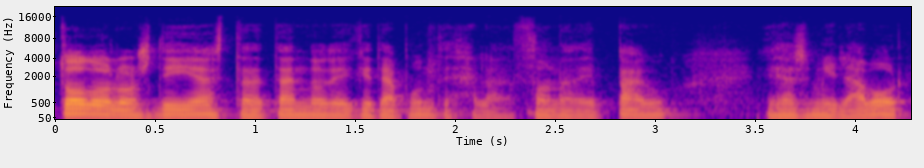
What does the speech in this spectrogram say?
todos los días tratando de que te apuntes a la zona de pago. Esa es mi labor.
